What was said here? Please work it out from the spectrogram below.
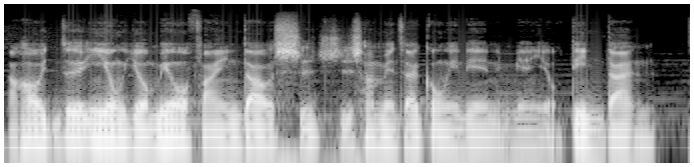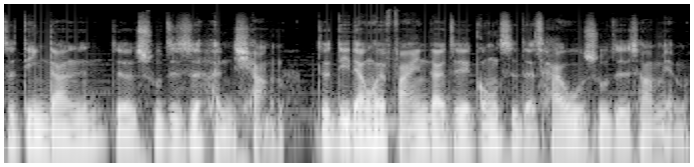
然后这个应用有没有反映到实质上面，在供应链里面有订单。这订单的数字是很强的，这订单会反映在这些公司的财务数字上面嘛？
